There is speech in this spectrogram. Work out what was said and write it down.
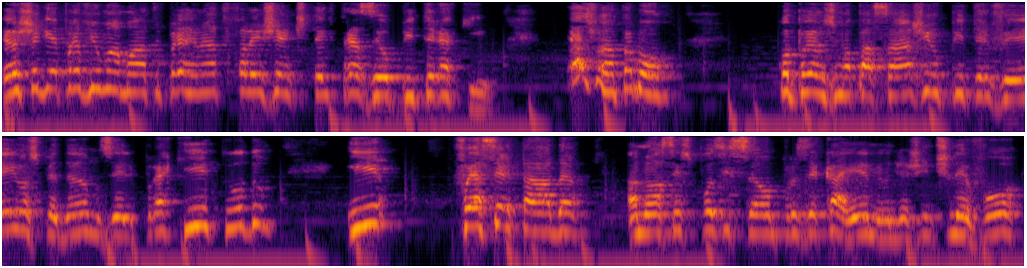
Eu cheguei para vir uma moto para Renato e falei, gente, tem que trazer o Peter aqui. Eles falaram, tá bom. Compramos uma passagem, o Peter veio, hospedamos ele por aqui tudo. E foi acertada a nossa exposição para o ZKM, onde a gente levou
